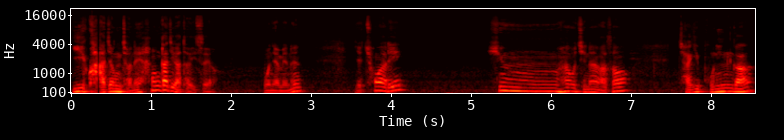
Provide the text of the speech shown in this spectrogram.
이 과정 전에 한 가지가 더 있어요. 뭐냐면은 이제 총알이 슝 하고 지나가서 자기 본인과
